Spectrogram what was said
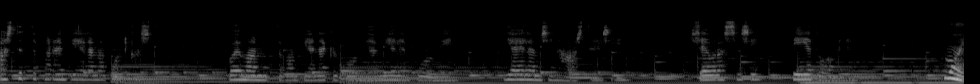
Astetta parempi elämä podcast. Voimaannuttavampia näkökulmia mielenpulmiin ja elämisen haasteisiin. Seurassasi Pia Tuominen. Moi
